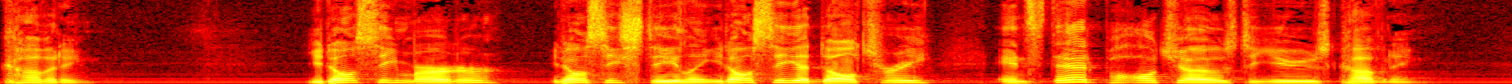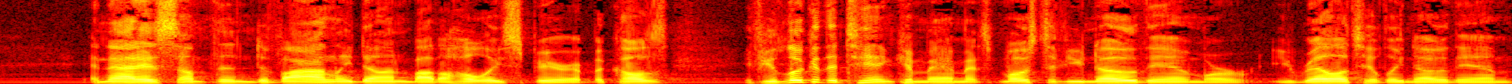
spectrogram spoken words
coveting? You don't see murder, you don't see stealing, you don't see adultery. Instead, Paul chose to use coveting. And that is something divinely done by the Holy Spirit because if you look at the Ten Commandments, most of you know them or you relatively know them.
